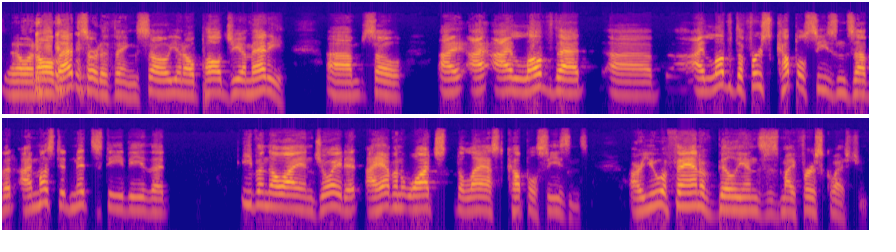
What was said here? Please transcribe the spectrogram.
You know, and all that sort of thing. So you know, Paul Giamatti. Um, so I, I, I love that. Uh, I loved the first couple seasons of it. I must admit, Stevie, that even though I enjoyed it, I haven't watched the last couple seasons. Are you a fan of Billions? Is my first question.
